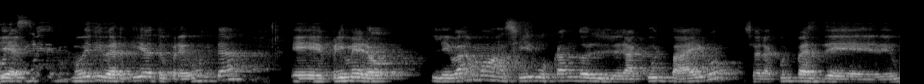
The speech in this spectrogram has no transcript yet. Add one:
Bien, muy divertida tu pregunta. Eh, primero, ¿le vamos a seguir buscando la culpa a algo? O sea, la culpa es de, de,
